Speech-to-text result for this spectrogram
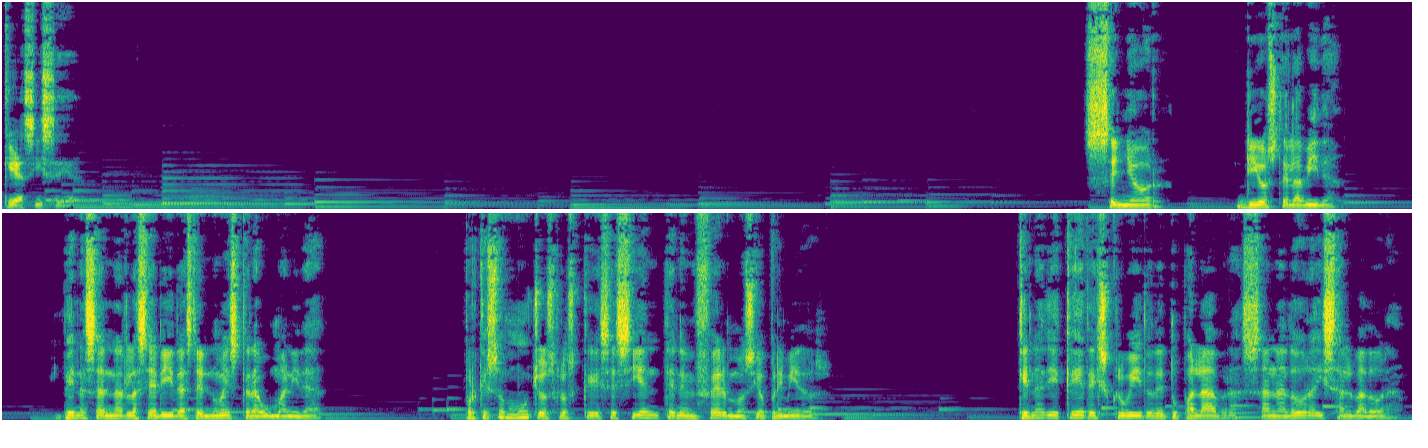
que así sea. Señor, Dios de la vida, ven a sanar las heridas de nuestra humanidad, porque son muchos los que se sienten enfermos y oprimidos. Que nadie quede excluido de tu palabra sanadora y salvadora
